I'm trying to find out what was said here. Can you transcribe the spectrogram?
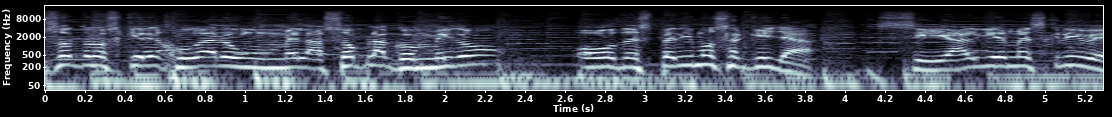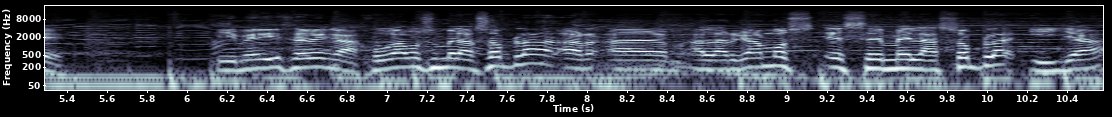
Vosotros quiere jugar un me la sopla conmigo? ¿O despedimos aquí ya? Si alguien me escribe y me dice, venga, jugamos un me la sopla, alargamos ese me la sopla y ya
